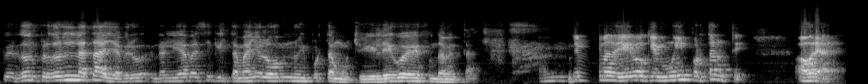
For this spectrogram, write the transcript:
Perdón, perdón la talla, pero en realidad parece que el tamaño de los hombres nos importa mucho y el ego es fundamental. Hay un tema de ego que es muy importante. Ahora,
